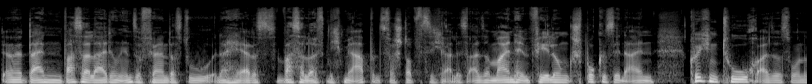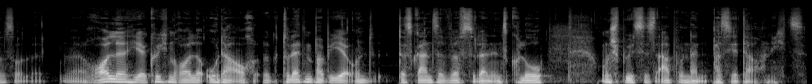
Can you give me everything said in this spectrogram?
deinen Wasserleitung insofern, dass du nachher das Wasser läuft nicht mehr ab und es verstopft sich alles. Also meine Empfehlung, spuck es in ein Küchentuch, also so eine, so eine Rolle, hier Küchenrolle oder auch äh, Toilettenpapier und das Ganze wirfst du dann ins Klo und spülst es ab und dann passiert da auch nichts.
